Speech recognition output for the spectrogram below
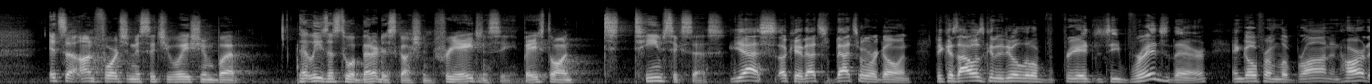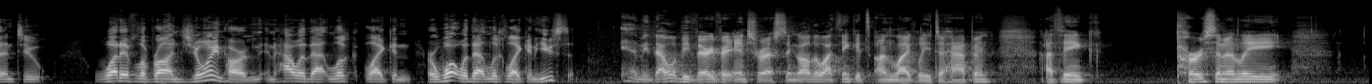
it's an unfortunate situation, but that leads us to a better discussion: free agency based on t- team success. Yes, okay, that's that's where we're going because I was going to do a little free agency bridge there and go from LeBron and Harden to what if LeBron joined Harden and how would that look like in or what would that look like in Houston? Yeah, I mean that would be very very interesting. Although I think it's unlikely to happen. I think personally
